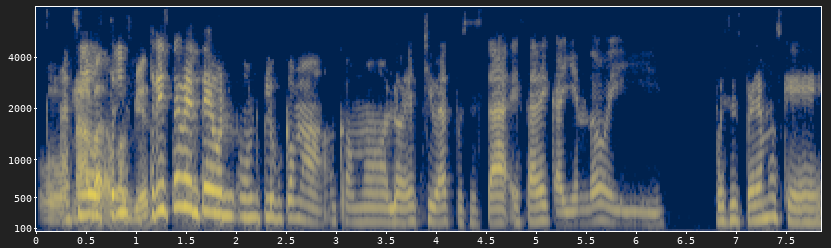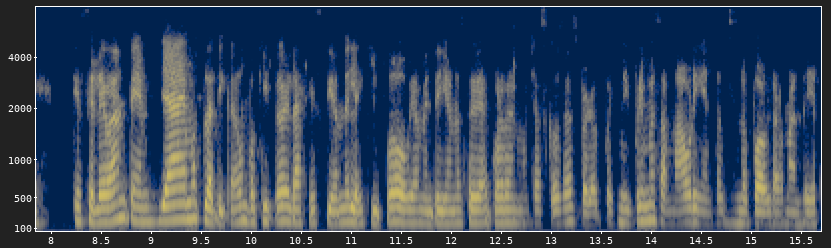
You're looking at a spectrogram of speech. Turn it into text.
o Así nada, es, tri más bien. tristemente un, un, club como, como lo es Chivas, pues está, está decayendo y pues esperemos que, que se levanten. Ya hemos platicado un poquito de la gestión del equipo, obviamente yo no estoy de acuerdo en muchas cosas, pero pues mi primo es a Mauri, entonces no puedo hablar mal de él.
